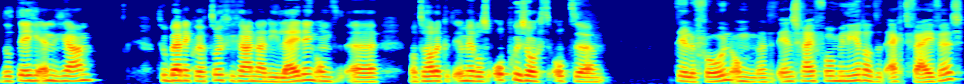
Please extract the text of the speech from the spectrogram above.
er tegen ingegaan. Toen ben ik weer teruggegaan naar die leiding. Om, want toen had ik het inmiddels opgezocht op de telefoon om met het inschrijfformulier dat het echt vijf is.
